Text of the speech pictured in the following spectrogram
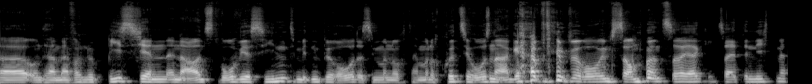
und haben einfach nur ein bisschen announced, wo wir sind mit dem Büro. Da sind wir noch, da haben wir noch kurze Hosen angehabt im Büro im Sommer und so, ja, gibt es heute nicht mehr.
